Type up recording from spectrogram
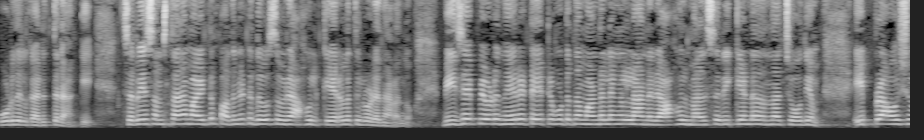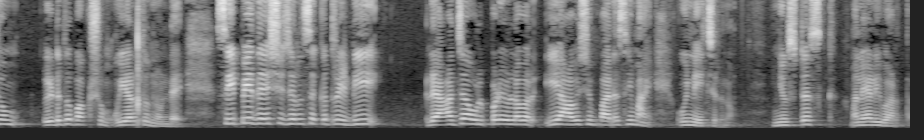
കൂടുതൽ കരുത്തരാക്കി. ചെറിയ സംസ്ഥാനമായിട്ടും പതിനെട്ട് ദിവസം രാഹുൽ കേരളത്തിലൂടെ നടന്നു. ബി ജെ പിയോട് നേരിട്ട് ഏറ്റുമുട്ടുന്ന മണ്ഡലങ്ങളിലാണ് രാഹുൽ മത്സരിക്കേണ്ടതെന്ന ചോദ്യം ഇപ്രാവശ്യവും ഇടതുപക്ഷം ഉയർത്തുന്നുണ്ട്. സി പി ഐ ദേശീയ ജനറൽ സെക്രട്ടറി ഡി രാജ ഉൾപ്പെടെയുള്ളവർ ഈ ആവശ്യം പരസ്യമായി ഉന്നയിച്ചിരുന്നു. ന്യൂസ് ഡെസ്ക് മലയാളി വാർത്ത.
